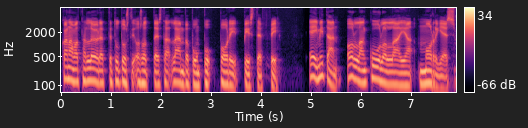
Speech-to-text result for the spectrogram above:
Kanavathan löydätte tutusti osoitteesta lämpöpumppupodi.fi. Ei mitään, ollaan kuulolla ja morjes.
